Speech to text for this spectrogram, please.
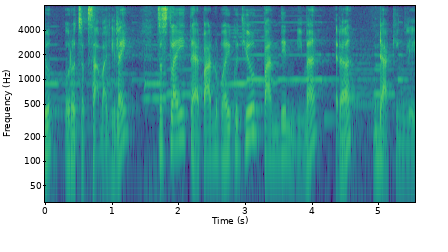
यो रोचक सामग्रीलाई जसलाई तयार पार्नुभएको थियो पान्देन निमा र डाकिङले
